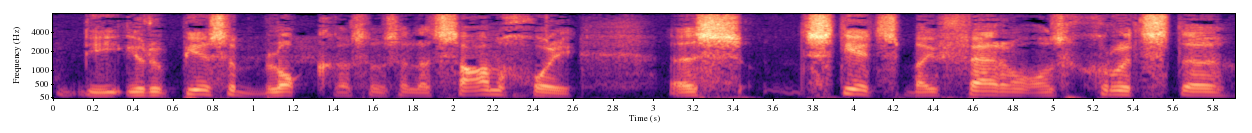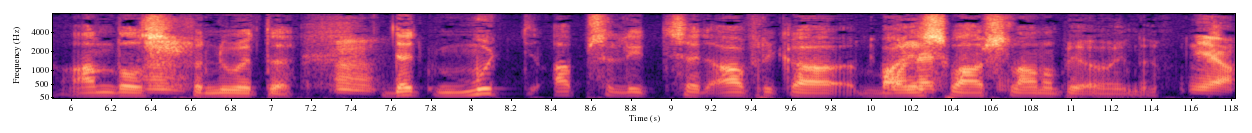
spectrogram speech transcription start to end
die Europese blok as ons hulle saamgooi, is steeds by ver ons grootste handelsvennote. Hmm. Dit moet absoluut Suid-Afrika baie swaar slaan op die einde. Ja.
